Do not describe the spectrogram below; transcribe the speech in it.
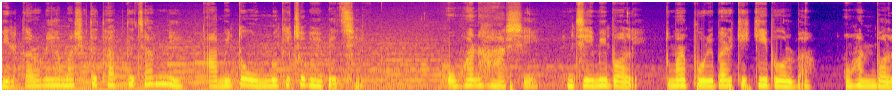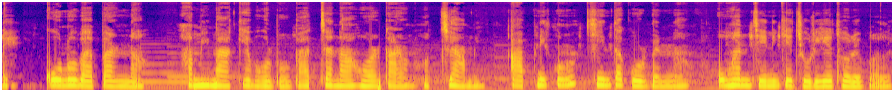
এর কারণে আমার সাথে থাকতে চাননি? আমি তো অন্য কিছু ভেবেছি। ওহান হাসে। জেমি বলে, তোমার পরিবারকে কি বলবা? ওহান বলে, কোনো ব্যাপার না। আমি মাকে বলব, বাচ্চা না হওয়ার কারণ হচ্ছে আমি। আপনি কোনো চিন্তা করবেন না। ওহান জেনিকে জড়িয়ে ধরে বলে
